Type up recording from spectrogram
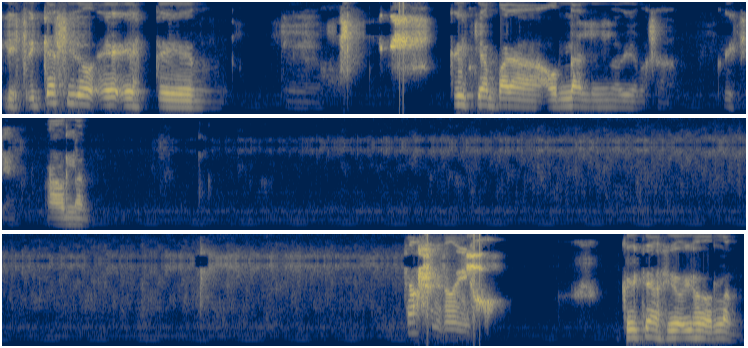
Listo. ¿Y qué ha sido eh, este Cristian para Orlando en una vida pasada? Cristian, para Orlando. Ha sido hijo. Cristian ha sido hijo de Orlando.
